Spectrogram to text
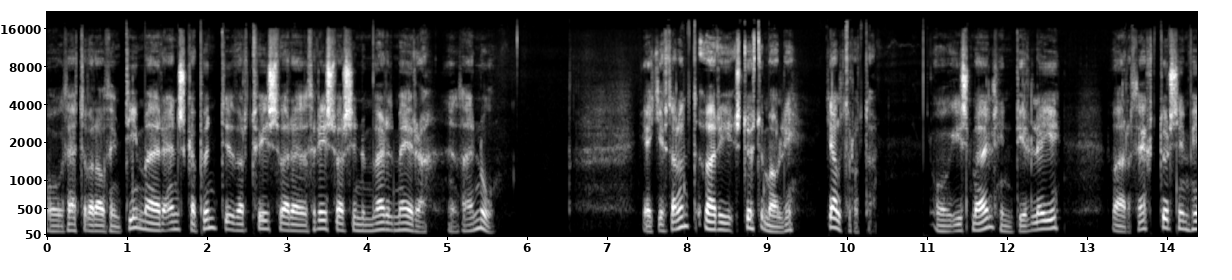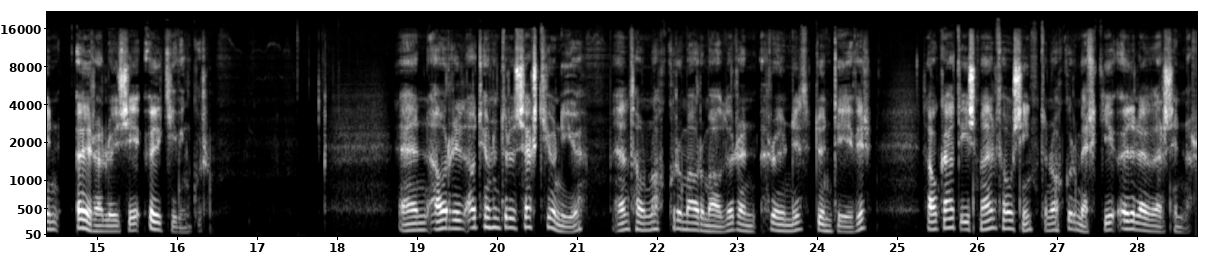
Og þetta var á þeim tíma er enska puntið var tvísvar eða þrísvar sinnum verð meira en það er nú. Egiptaland var í stuttumáli gjaldróta og Ísmael, hinn dýrlegi, var þektur sem hinn auðralösi auðkífingur en árið 1869, en þá nokkrum árum áður en hrunið dundi yfir, þá gati Ísmæl þó sínt nokkur merki auðlegaðar sinnar.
